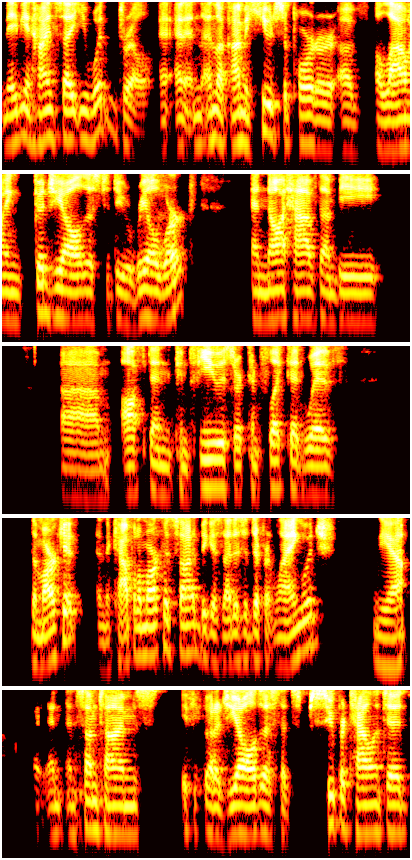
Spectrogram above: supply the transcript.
maybe in hindsight you wouldn't drill and, and, and look i'm a huge supporter of allowing good geologists to do real work and not have them be um, often confused or conflicted with the market and the capital market side because that is a different language yeah and, and sometimes if you've got a geologist that's super talented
